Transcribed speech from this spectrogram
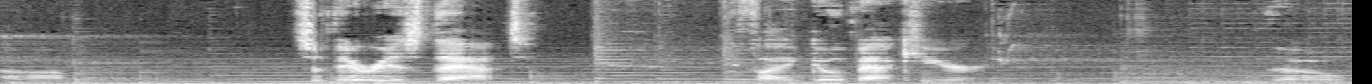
Um, so there is that. If I go back here, though,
